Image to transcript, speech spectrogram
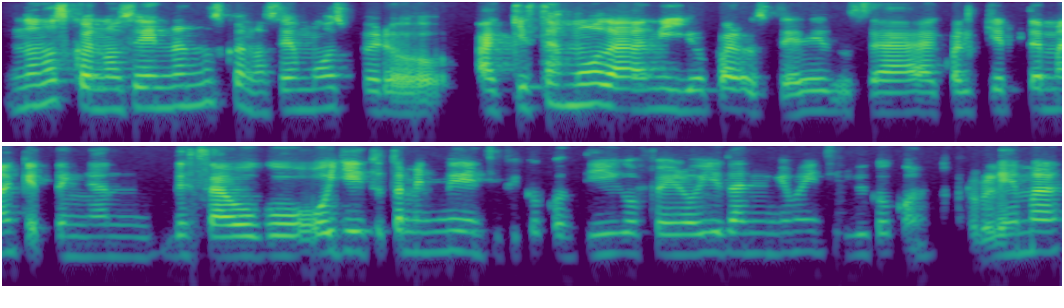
no nos conocen, no nos conocemos, pero aquí estamos Dani y yo para ustedes, o sea, cualquier tema que tengan desahogo, oye, tú también me identifico contigo, Fer, oye, Dani, yo me identifico con tu problema,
